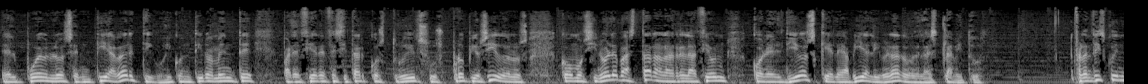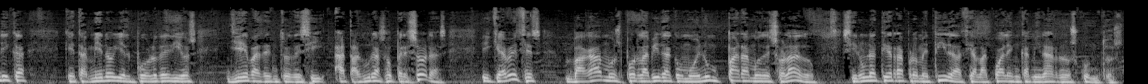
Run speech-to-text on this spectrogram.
el pueblo sentía vértigo y continuamente parecía necesitar construir sus propios ídolos, como si no le bastara la relación con el Dios que le había librado de la esclavitud. Francisco indica que también hoy el pueblo de Dios lleva dentro de sí ataduras opresoras y que a veces vagamos por la vida como en un páramo desolado, sin una tierra prometida hacia la cual encaminarnos juntos.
